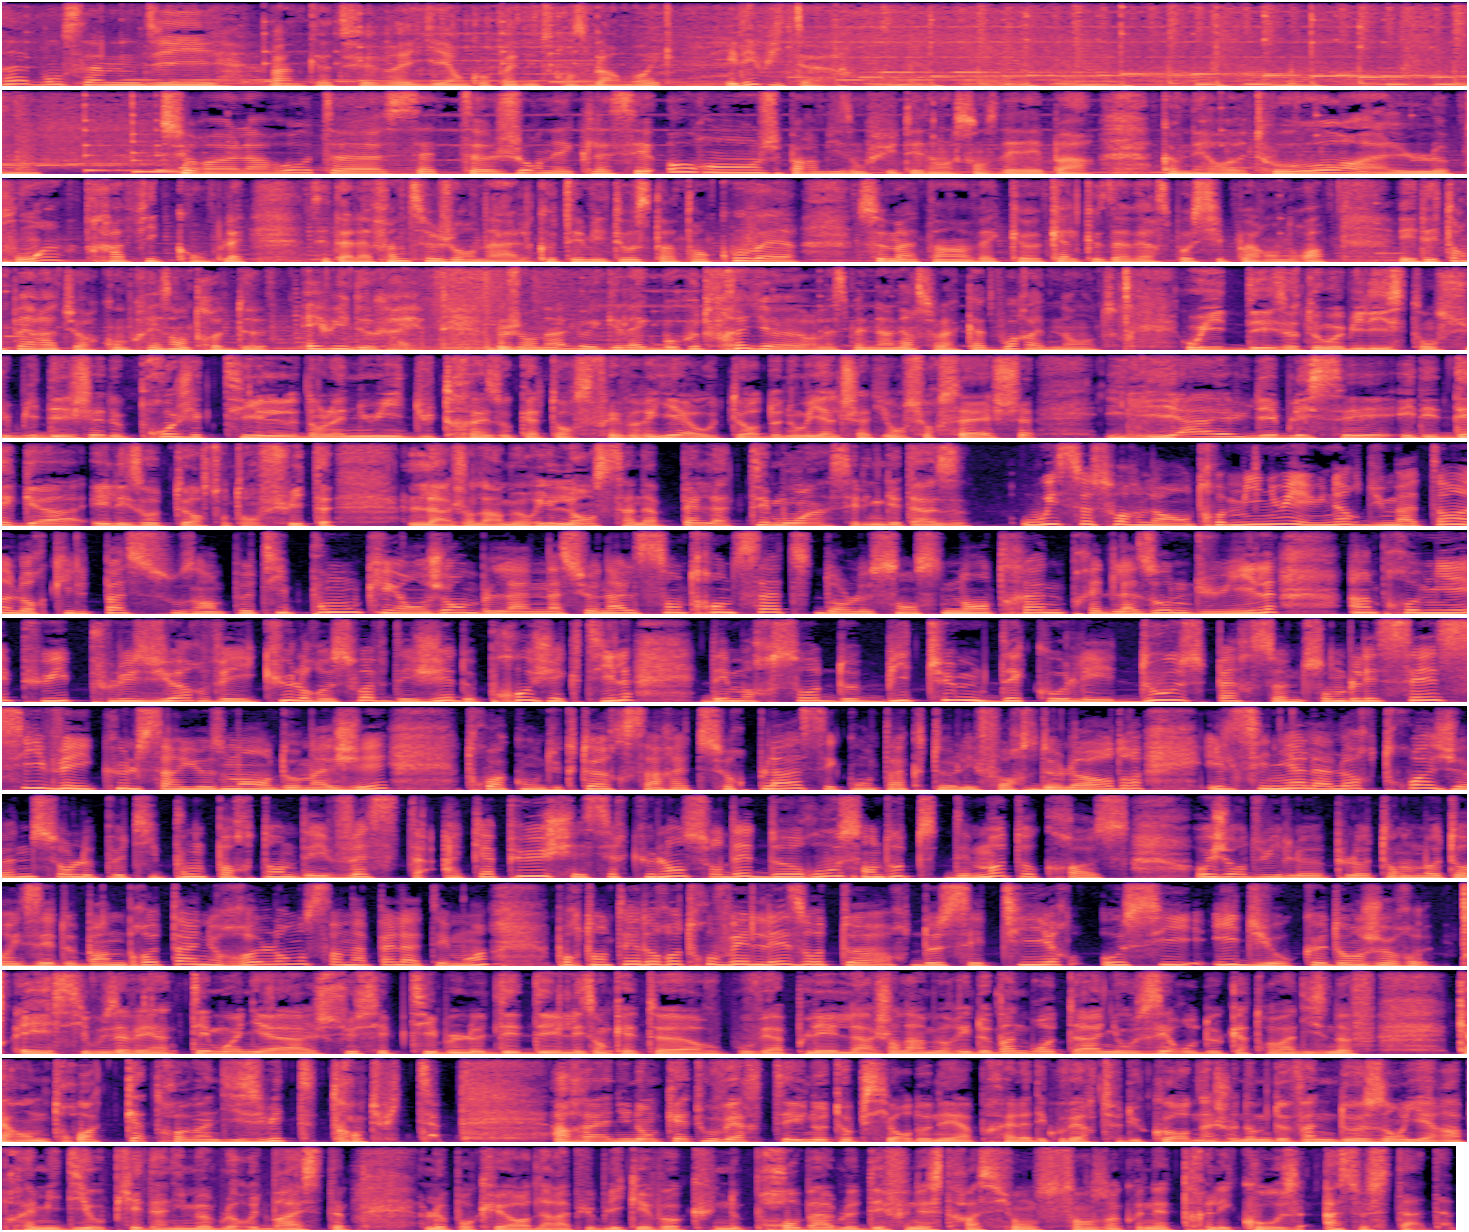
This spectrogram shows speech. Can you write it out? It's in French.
très bon samedi 24 février en compagnie de France Bleu Il est 8h. Sur euh, la route, euh, cette journée classée orange par bison futé dans le sens des départs comme des retours. Le point trafic complet, c'est à la fin de ce journal. Côté météo, c'est un temps couvert ce matin avec euh, quelques averses possibles par endroit et des températures comprises entre 2 et 8 degrés. Le journal, le Guélec, beaucoup de frayeurs la semaine dernière sur la 4 voies à Nantes. Oui, des automobilistes ont subi des jets de projectiles dans la nuit du 13 au 14 février à hauteur de Noyal-Châtillon-sur-Sèche. Il y a eu des blessés et des dégâts et les auteurs sont en fuite. La gendarmerie lance un appel à témoins, Céline Guettaz. Oui, ce soir-là, entre minuit et 1 heure du matin, alors qu'il passe sous un petit pont qui enjambe la nationale 137 dans le sens Nantes-Rennes près de la zone du un premier puis plusieurs véhicules reçoivent des jets de projectiles, des morceaux de bitume décollés. 12 personnes sont blessées, 6 véhicules sérieusement endommagés. Trois conducteurs s'arrêtent sur place et contactent les forces de l'ordre. Ils signalent alors trois jeunes sur le petit pont portant des vestes à capuche et circulant sur des deux roues, sans doute des motocross. Aujourd'hui, le peloton motorisé de Bain-de-Bretagne relance un appel à témoins pour tenter de retrouver les auteurs de ces tirs aussi idiots que dangereux. Et si vous avez un témoignage susceptible d'aider les enquêteurs, vous pouvez appeler la gendarmerie de Bain-de-Bretagne au 02 99 43 98 38. À Rennes, une enquête ouverte et une autopsie ordonnée après la découverte du corps d'un jeune homme de 22 ans hier après-midi au pied d'un immeuble rue de Brest. Le procureur de la République évoque une probable défenestration sans en connaître les causes à ce stade.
